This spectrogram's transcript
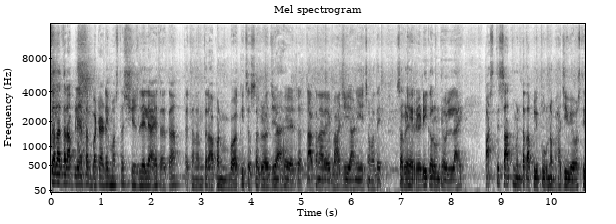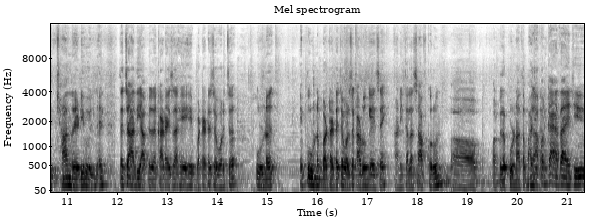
चला तर आपले आता बटाटे मस्त शिजलेले आहेत आता. त्याच्यानंतर आपण बाकीचं सगळं जे आहे याच्यात टाकणार आहे भाजी आणि याच्यामध्ये सगळं हे रेडी करून ठेवलेलं आहे. पाच ते सात मिनटात आपली पूर्ण भाजी व्यवस्थित छान रेडी होईल जाईल. त्याच्या आधी आपल्याला काढायचं आहे हे बटाट्याच्या वरचं पूर्ण हे पूर्ण बटाट्याच्या वरचं काढून घ्यायचं आहे आणि त्याला साफ करून आपल्याला पूर्ण आता भाजी आपण काय आता याची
